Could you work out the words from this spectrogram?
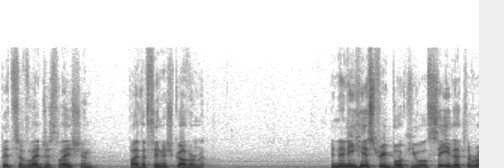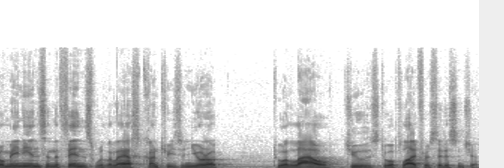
bits of legislation by the Finnish government. In any history book, you will see that the Romanians and the Finns were the last countries in Europe to allow Jews to apply for citizenship.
